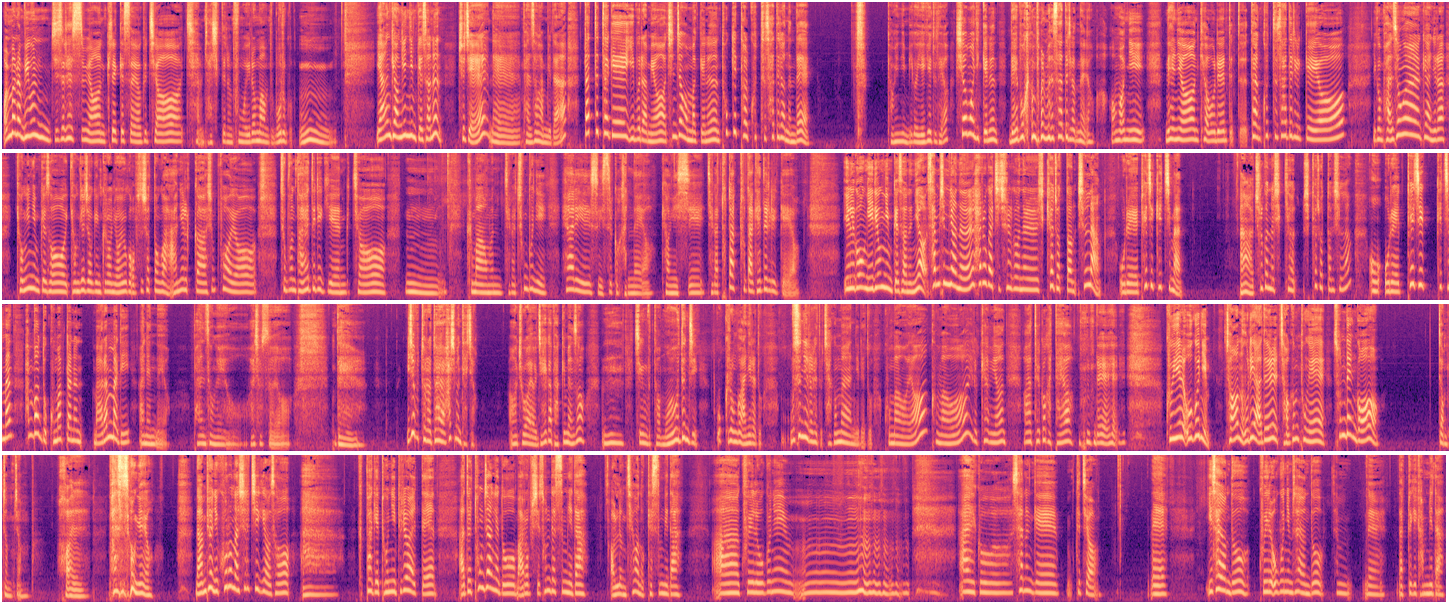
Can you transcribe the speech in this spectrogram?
얼마나 미운 짓을 했으면 그랬겠어요. 그쵸? 참, 자식들은 부모 이런 마음도 모르고. 음. 양경희님께서는 주제, 네, 반성합니다. 따뜻하게 입으라며 친정엄마께는 토끼털 코트 사드렸는데, 경희님, 이거 얘기해도 돼요? 시어머니께는 내복 한 벌만 사드렸네요. 어머니, 내년 겨울엔 뜨뜻한 코트 사드릴게요. 이건 반성할 게 아니라 경희님께서 경제적인 그런 여유가 없으셨던 거 아닐까 싶어요. 두 분 다 해드리기엔, 그쵸? 음, 그 마음은 제가 충분히 헤아릴 수 있을 것 같네요. 경희 씨, 제가 토닥토닥 해드릴게요. 1026님께서는요, 30년을 하루같이 출근을 시켜줬던 신랑, 올해 퇴직했지만, 아, 출근을 시켜, 시켜줬던 신랑? 어, 올해 퇴직했지만 한 번도 고맙다는 말 한마디 안 했네요. 반성해요. 하셨어요. 네. 이제부터라도 하시면 되죠. 어, 좋아요. 이제 해가 바뀌면서, 음, 지금부터 뭐든지 꼭 그런 거 아니라도 무슨 일을 해도 작은만 일해도 고마워요. 고마워. 이렇게 하면, 아, 될 것 같아요. 네. 9159님, 전 우리 아들 저금통에 손댄 거, 점점점. 헐, 반성해요. 남편이 코로나 실직이어서, 아, 급하게 돈이 필요할 땐 아들 통장에도 말없이 손댔습니다. 얼른 채워놓겠습니다. 아, 9159님, 음, 아이고, 사는 게, 그쵸. 네. 이 사연도, 9159님 사연도 참, 네, 납득이 갑니다.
